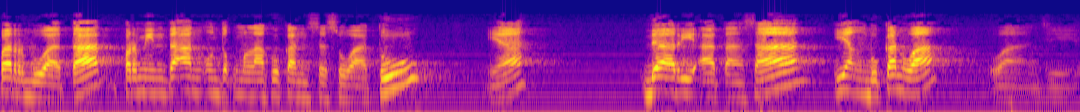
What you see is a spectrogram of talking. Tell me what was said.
perbuatan, permintaan untuk melakukan sesuatu ya dari atasan yang bukan wa wajib.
